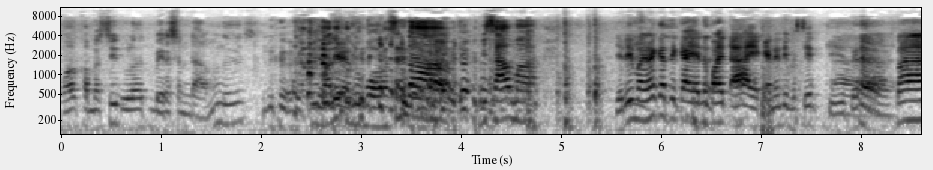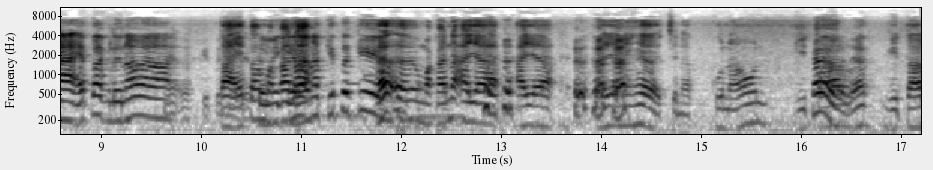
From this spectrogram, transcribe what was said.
Pokoknya ke masjid ulah beres sendal geus. Kecuali kudu bawa sendal. Bisa mah. Jadi mana ketika aya nu palit ah ya kayaknya di masjid gitu. Tah, eta kudu naon? Heeh, gitu. Tah eta makana anak kita Kim. heeh makana aya aya aya ning heuh cenah kunaon gitar, Heuh, lihat. gitar,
